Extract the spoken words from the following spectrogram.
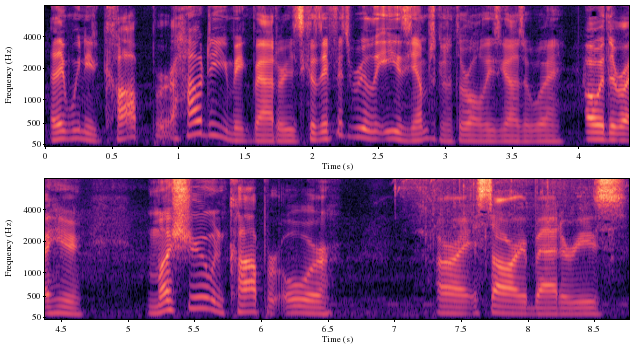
I think we need copper. How do you make batteries? Because if it's really easy, I'm just going to throw all these guys away. Oh, they're right here. Mushroom and copper ore. Alright, sorry, batteries.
